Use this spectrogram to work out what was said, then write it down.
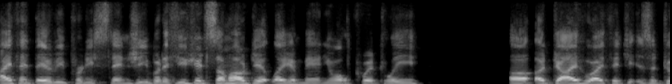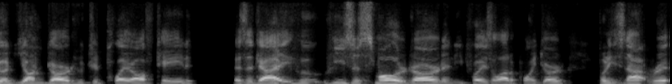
I think they would be pretty stingy, but if you could somehow get like Immanuel Quickley, uh, a guy who I think is a good young guard who could play off Cade, as a guy who he's a smaller guard and he plays a lot of point guard, but he's not ri-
